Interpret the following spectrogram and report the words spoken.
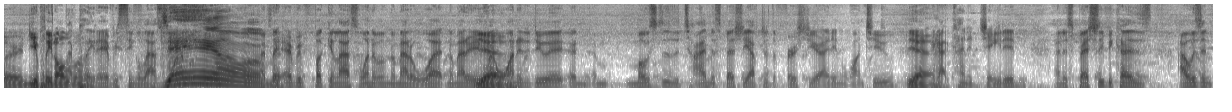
or you played all I of them? I played every single last one of them. Damn. I played every fucking last one of them, no matter what, no matter if Yeah. I wanted to do it, and um, most of the time, especially after the first year, I didn't want to. Yeah. I got kind of jaded, and especially because I wasn't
